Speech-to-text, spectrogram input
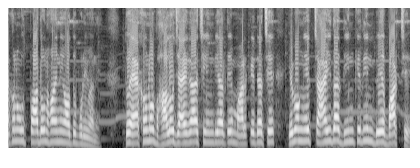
এখনও উৎপাদন হয়নি অত পরিমাণে। তো এখনও ভালো জায়গা আছে ইন্ডিয়াতে, মার্কেট আছে, এবং এর চাহিদা দিনকে দিন বাড়ছে।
